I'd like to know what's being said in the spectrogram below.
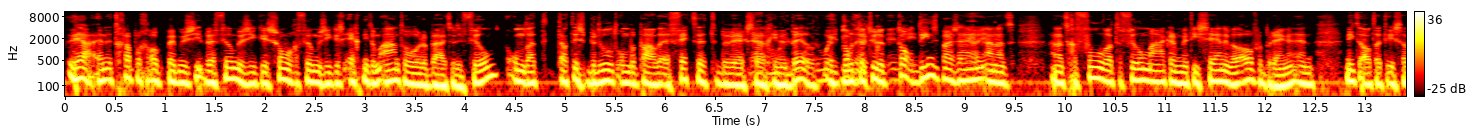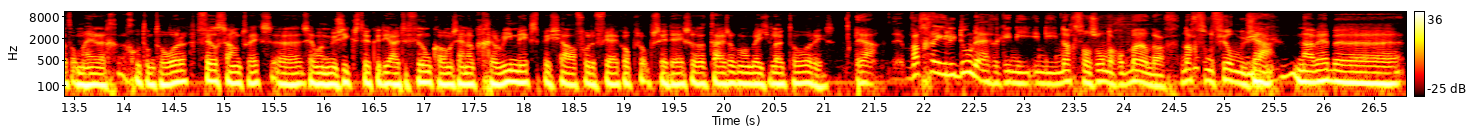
Ja, en het grappige ook bij, muziek, bij filmmuziek is... sommige filmmuziek is echt niet om aan te horen buiten de film. Omdat dat is bedoeld om bepaalde effecten te bewerkstelligen in het beeld. Moet het moet natuurlijk toch dienstbaar zijn aan, het, aan het gevoel... wat de filmmaker met die scène wil overbrengen. En niet altijd is dat om heel erg goed om te horen. Veel soundtracks, uh, zeg maar muziekstukken die uit de film komen... zijn ook geremixed speciaal voor de verkoop op cd... zodat het thuis ook nog een beetje leuk te horen is. Ja, wat gaan jullie doen eigenlijk in die in die nacht van zondag op maandag? Nacht van de filmmuziek. Ja, nou we hebben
